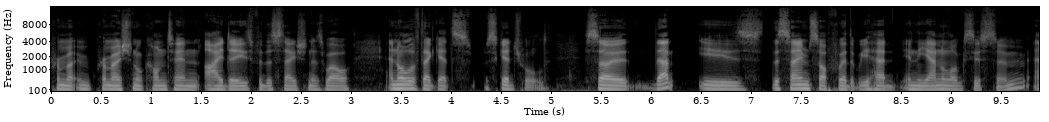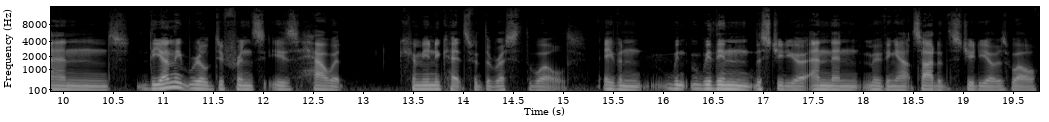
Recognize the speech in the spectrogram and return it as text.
promo- promotional content, IDs for the station as well, and all of that gets scheduled. So that is the same software that we had in the analog system, and the only real difference is how it communicates with the rest of the world, even wi- within the studio and then moving outside of the studio as well.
